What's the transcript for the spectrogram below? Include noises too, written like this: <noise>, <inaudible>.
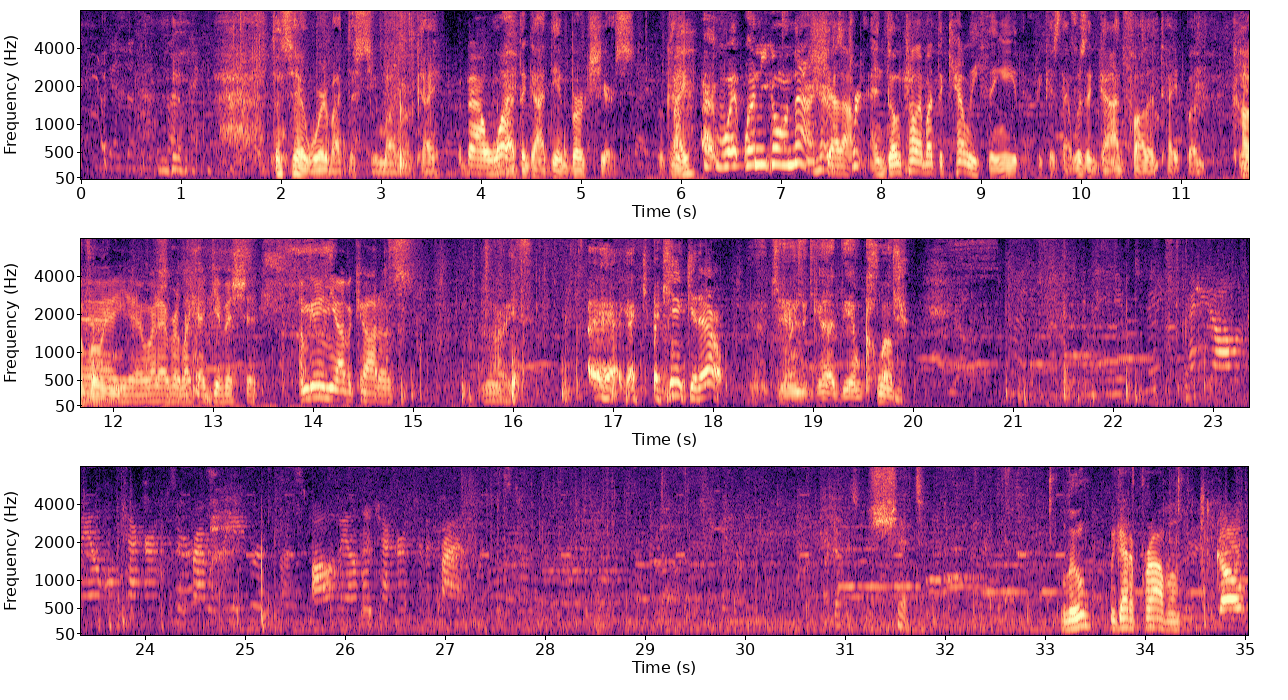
<sighs> Don't say a word about this to your mother, okay? About what? About the goddamn Berkshires, okay? when, when are you going there? Shut up. And don't tell her about the Kelly thing either, because that was a Godfather type of covering. Yeah, yeah, whatever. Like I give a shit. I'm getting the avocados. All right. Hey, I, I, I can't get out. Join the goddamn club. I need all available checkers to the front, please. All available checkers to the front. Shit. Lou, we got a problem. Go.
